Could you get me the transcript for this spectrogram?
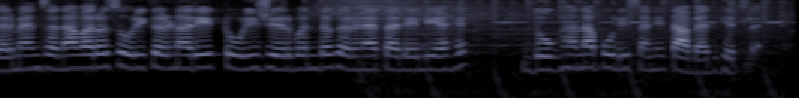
दरम्यान जनावरं चोरी करणारी एक टोळी जेरबंद करण्यात आलेली आहे. दोघांना पोलिसांनी ताब्यात घेतलंय.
